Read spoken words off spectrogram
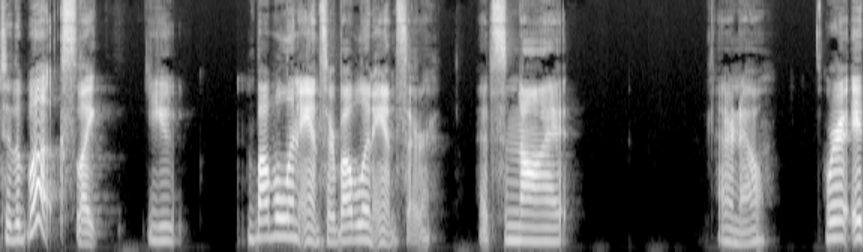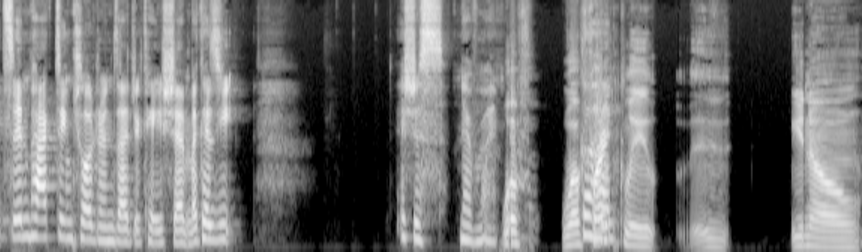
to the books. Like you bubble and answer, bubble and answer. It's not I don't know. Where it's impacting children's education because you it's just never mind. Well, well, Go frankly, uh, you know,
